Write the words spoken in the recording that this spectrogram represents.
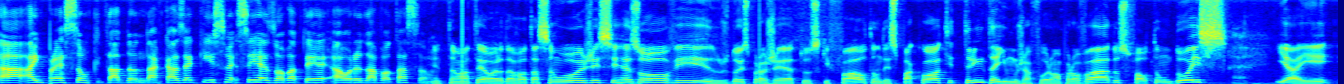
a, a impressão que está dando na casa é que isso se resolve até a hora da votação. Então, até a hora da votação hoje, se resolve os dois projetos que faltam desse pacote. 31 já foram aprovados, faltam dois. É. E aí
